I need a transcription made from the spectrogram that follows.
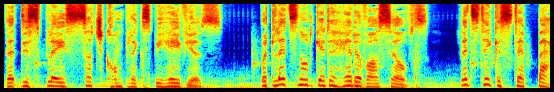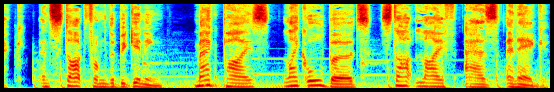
that display such complex behaviors. But let's not get ahead of ourselves. Let's take a step back and start from the beginning. Magpies, like all birds, start life as an egg.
